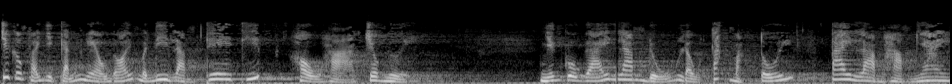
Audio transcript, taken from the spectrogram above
chứ không phải vì cảnh nghèo đói mà đi làm thê thiếp hầu hạ cho người những cô gái lam đủ lầu tắt mặt tối, tay làm hàm nhai.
